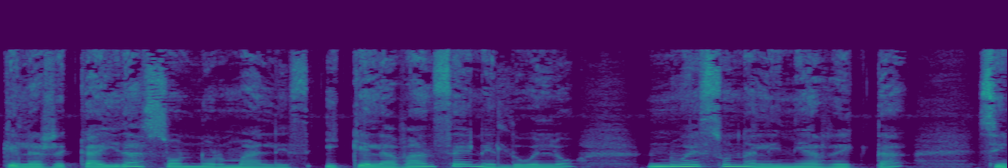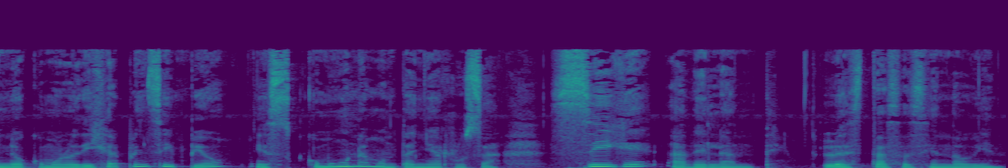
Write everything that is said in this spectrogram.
que las recaídas son normales y que el avance en el duelo no es una línea recta, sino como lo dije al principio, es como una montaña rusa. Sigue adelante, lo estás haciendo bien.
